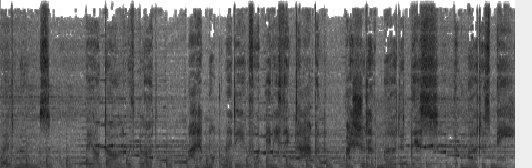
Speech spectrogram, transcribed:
Red moons. They are dull with blood. I am not ready for anything to happen. I should have murdered this that murders me.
